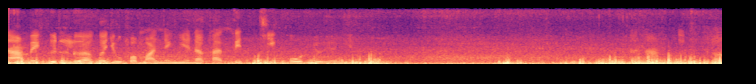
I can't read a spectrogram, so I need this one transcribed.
น้ำไม่ขึ้นเรือก็อยู่ประมาณอย่างนี้นะคะ ติดขี้โคลนอยู่อย่างนี้ถ้าน้ำขึ้นก็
